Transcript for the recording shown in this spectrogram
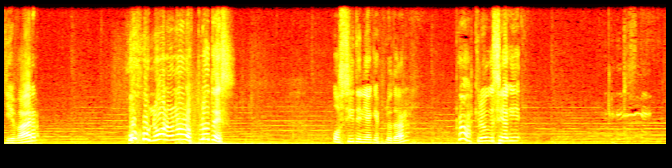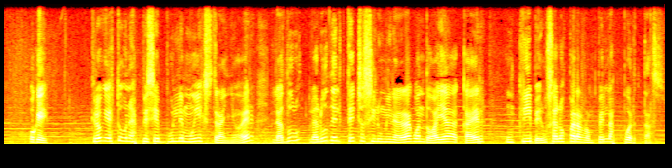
Llevar... ¡Uh! ¡No, no, no! ¡No explotes! ¿O sí tenía que explotar? Ah, creo que sí aquí... Ok. Creo que esto es una especie de puzzle muy extraño. A ver, la, luz del techo se iluminará cuando vaya a caer un creeper. Úsalos para romper las puertas.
